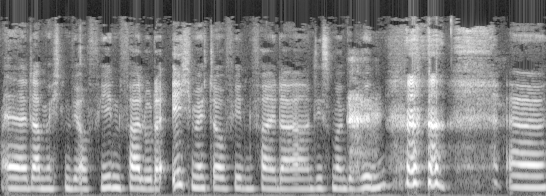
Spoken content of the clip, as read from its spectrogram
Äh, da möchten wir auf jeden Fall, oder ich möchte auf jeden Fall da diesmal gewinnen. äh,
